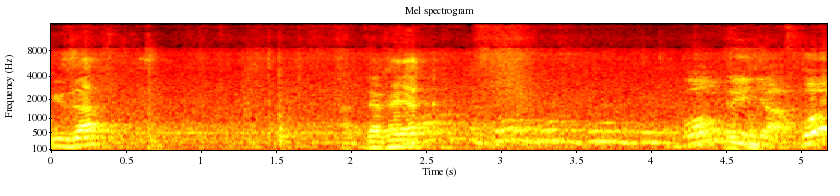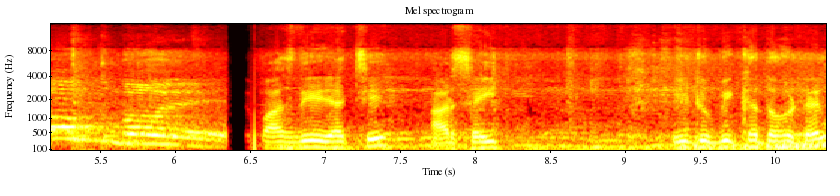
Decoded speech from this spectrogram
পিজা আর দেখা যাক। পাশ দিয়ে যাচ্ছি আর সেই ইউটিউব বিখ্যাত হোটেল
